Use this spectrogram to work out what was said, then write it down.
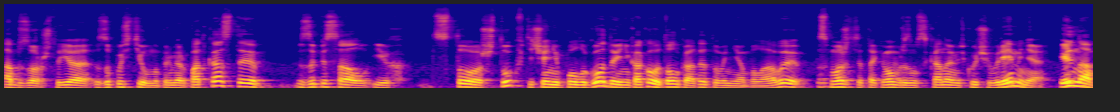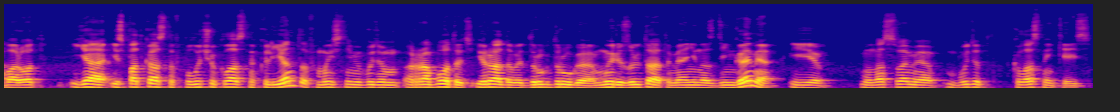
обзор, что я запустил, например, подкасты, записал их 100 штук в течение полугода, и никакого толка от этого не было. А вы сможете таким образом сэкономить кучу времени. Или наоборот, я из подкастов получу классных клиентов, мы с ними будем работать и радовать друг друга, мы результатами, они нас деньгами, и у нас с вами будет классный кейс.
